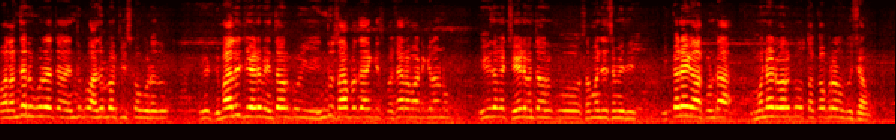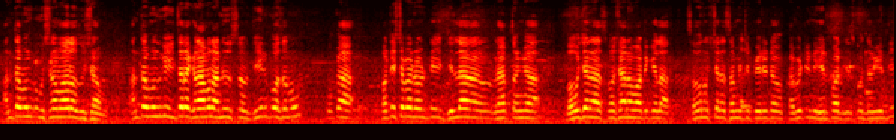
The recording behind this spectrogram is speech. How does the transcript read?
వాళ్ళందరినీ కూడా ఎందుకు అదుపులోకి తీసుకోకూడదు? ఇవి డిమాలిజ్ చేయడం ఎంతవరకు ఈ హిందూ సాంప్రదాయానికి శ్మశాన వాటికలను ఈ విధంగా చేయడం ఎంతవరకు సమంజసం ఇది? ఇక్కడే కాకుండా మొన్నటి వరకు తొక్కపురం చూసాము అంతకుముందు ఉష్ణమాలో చూసాము అంతకుముందు ఇతర గ్రామాలు అన్ని చూస్తున్నాం. దీనికోసము ఒక పటిష్టమైనటువంటి జిల్లా వ్యాప్తంగా బహుజన శ్మశాన వాటికల సంరక్షణ సమితి పేరిట కమిటీని ఏర్పాటు చేసుకోవడం జరిగింది.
